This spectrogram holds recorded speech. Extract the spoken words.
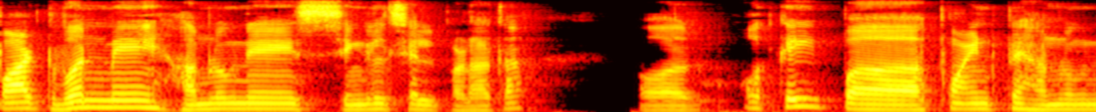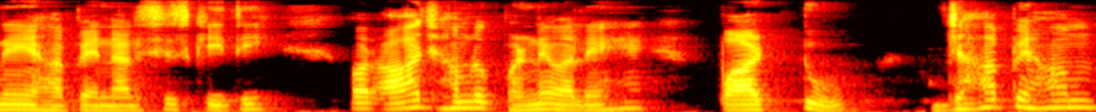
पार्ट वन में हम लोग ने सिंगल सेल पढ़ा था और और कई पॉइंट पे हम लोग ने यहाँ पे एनालिसिस की थी। और आज हम लोग पढ़ने वाले हैं पार्ट टू जहाँ पे हम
